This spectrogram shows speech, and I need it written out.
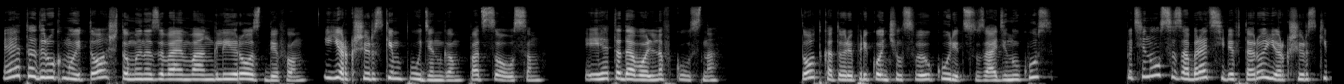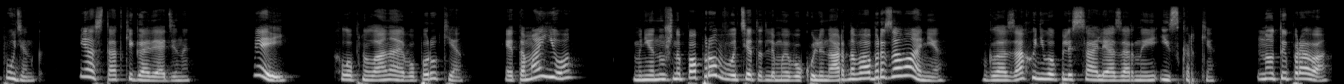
Это, друг мой, то, что мы называем в Англии ростбифом и йоркширским пудингом под соусом. И это довольно вкусно. Тот, который прикончил свою курицу за один укус, потянулся забрать себе второй йоркширский пудинг и остатки говядины. «Эй!» – хлопнула она его по руке. «Это мое! Мне нужно попробовать это для моего кулинарного образования!» В глазах у него плясали озорные искорки. «Но ты права,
